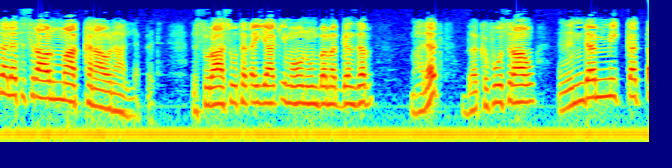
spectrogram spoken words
ተዕለት ሥራውን ማከናወን አለበት። እርሱ ራሱ ተጠያቂ መሆኑን በመገንዘብ ማለት በክፉ ሥራው እንደሚቀጣ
